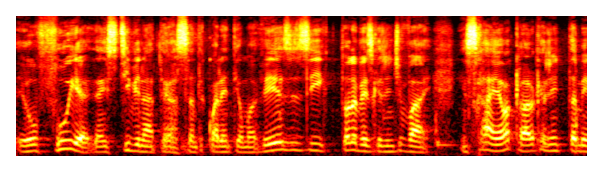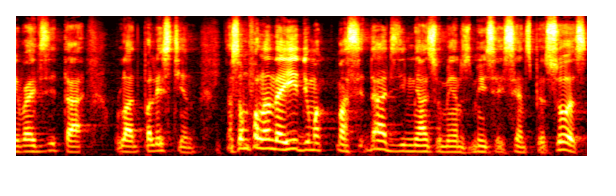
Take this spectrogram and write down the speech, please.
eu fui, né, estive na Terra Santa 41 vezes e toda vez que a gente vai em Israel, é claro que a gente também vai visitar o lado palestino. Nós estamos falando aí de uma, uma cidade de mais ou menos 1.600 pessoas,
